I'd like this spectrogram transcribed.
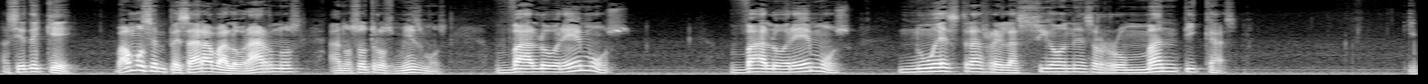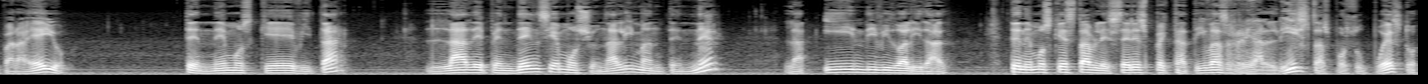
Así es de que vamos a empezar a valorarnos a nosotros mismos. Valoremos, valoremos nuestras relaciones románticas. Y para ello tenemos que evitar la dependencia emocional y mantener la individualidad. Tenemos que establecer expectativas realistas, por supuesto.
